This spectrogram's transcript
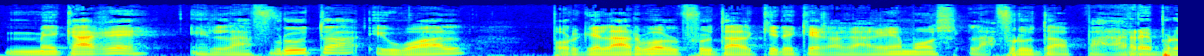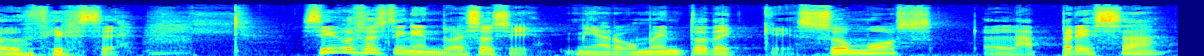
Me cagué en la fruta igual porque el árbol frutal quiere que caguemos la fruta para reproducirse. Sigo sosteniendo, eso sí, mi argumento de que somos la presa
